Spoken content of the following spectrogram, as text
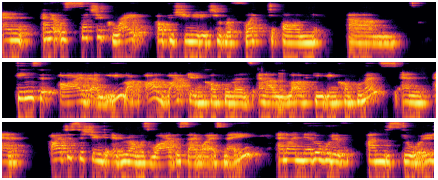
And and it was such a great opportunity to reflect on um, things that I value. Like I like getting compliments, and I love giving compliments, and and I just assumed everyone was wired the same way as me. And I never would have understood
